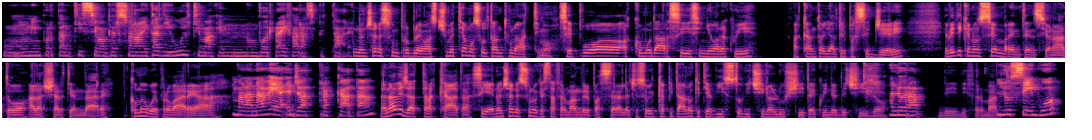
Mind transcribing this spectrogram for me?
un'importantissima personalità di Ultima che non vorrei far aspettare. Non c'è nessun problema, ci mettiamo soltanto un attimo. Se può accomodarsi, signore, qui? Accanto agli altri passeggeri e vedi che non sembra intenzionato a lasciarti andare. Come vuoi provare a... Ma la nave è già attraccata? La nave è già attraccata, sì, e non c'è nessuno che sta fermando le passerelle, c'è solo il capitano che ti ha visto vicino all'uscita e quindi ha deciso allora, di, di fermarti. Lo seguo.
